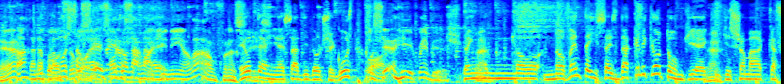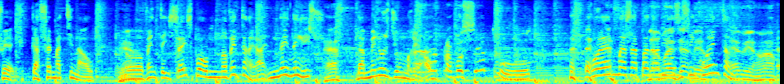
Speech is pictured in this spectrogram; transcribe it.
É? Tá na promoção, é. Você tem essa é. maquininha lá, o Francisco? Eu tenho essa de Dolce Gusto. Você é rico, hein, bicho? Tem É. no, 96, daquele que eu tomo, que, é, que, que se chama café, café matinal. É. 96 por 90 reais. Nem, nem isso. Dá menos de um real. Ah, pra você é pouco. Ué, mas a padaria Não, mas é é 50. mesmo, é mesmo. A verdade.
